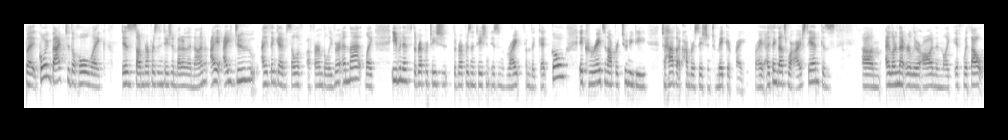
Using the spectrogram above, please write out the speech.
but going back to the whole like, is some representation better than none? I, I do. I think I'm still a, a firm believer in that. Like, even if the reputation, the representation isn't right from the get go, it creates an opportunity to have that conversation to make it right. Right. I think that's where I stand because um, I learned that earlier on. And like, if without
